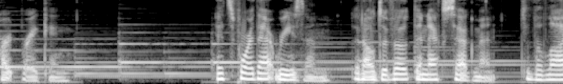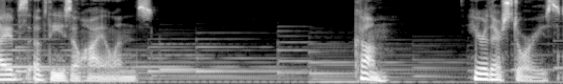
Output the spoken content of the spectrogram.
heartbreaking. It's for that reason that I'll devote the next segment to the lives of these Ohioans. Come, hear their stories.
